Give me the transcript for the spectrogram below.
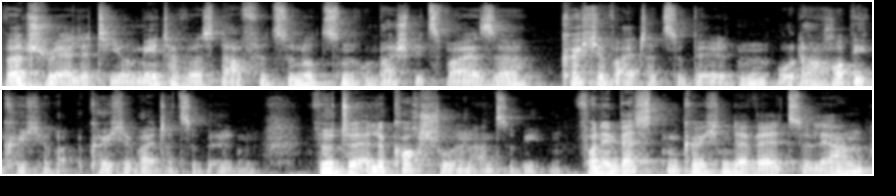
Virtual Reality und Metaverse dafür zu nutzen, um beispielsweise Köche weiterzubilden oder Hobbyköche Köche weiterzubilden, virtuelle Kochschulen anzubieten, von den besten Köchen der Welt zu lernen,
